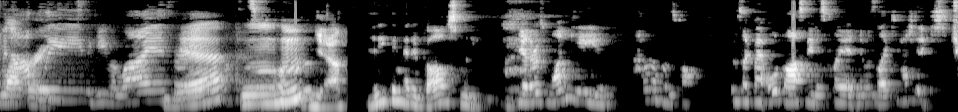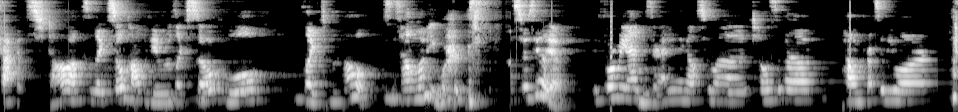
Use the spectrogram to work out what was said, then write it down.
Brentwood Library. Monopoly, the game Alliance. Right? Yeah. That's so cool. hmm Yeah. Anything that involves money. Yeah, there was one game. I don't know what it was called. It was like my old boss made us play it, and it was like you had to get keep track of stocks. It was like so complicated. It was like so cool. It's like, oh, this is how money works. So, Celia, before we end, is there anything else you want to tell us about? How impressive you are?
